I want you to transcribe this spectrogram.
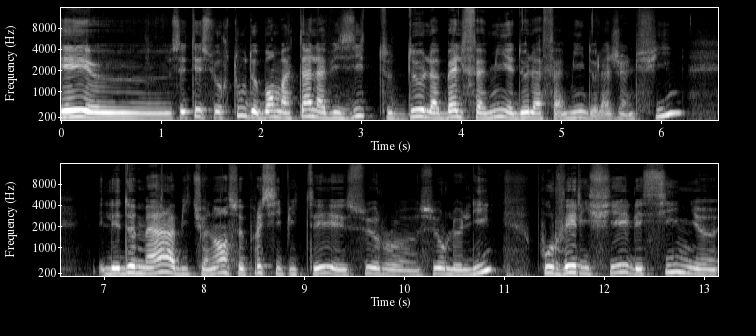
Et euh, c'était surtout de bon matin la visite de la belle famille et de la famille de la jeune fille. Les deux mères habituellement se précipitaient sur, sur le lit pour vérifier les signes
